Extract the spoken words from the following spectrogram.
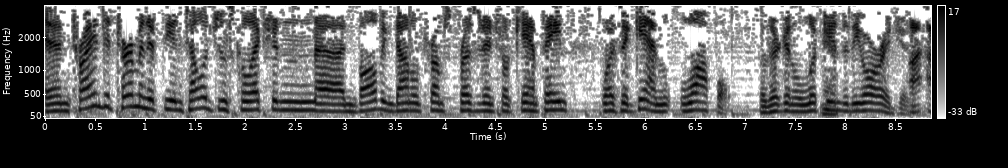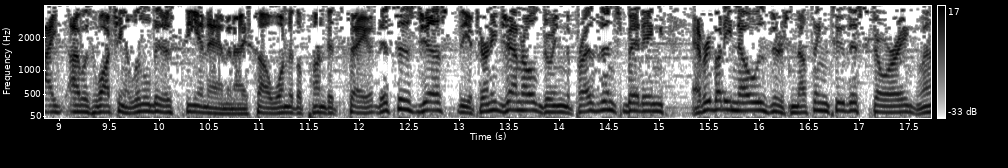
and try and determine if the intelligence collection uh, involving Donald Trump's presidential campaign was, again, lawful. So they're going to look Yeah. into the origin. I, I, I was watching a little bit of CNN and I saw one of the pundits say, "This is just the attorney general doing the president's bidding. Everybody knows there's nothing to this story." Well,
